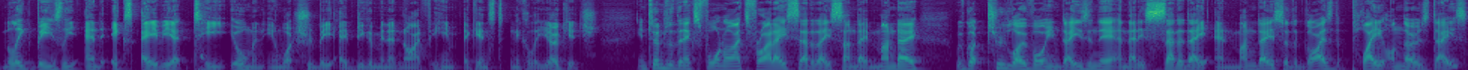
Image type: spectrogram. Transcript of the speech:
Malik Beasley, and ex Avia T. Illman in what should be a bigger minute night for him against Nikola Jokic. In terms of the next four nights Friday, Saturday, Sunday, Monday We've got two low volume days in there, and that is Saturday and Monday. So the guys that play on those days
